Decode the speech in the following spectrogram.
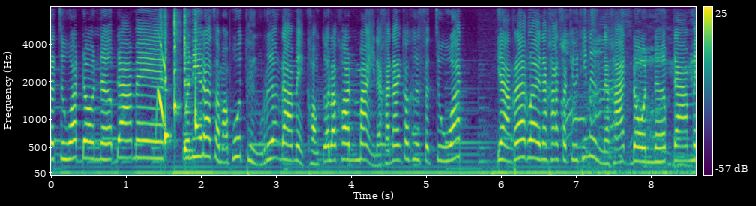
สจวตโดนเนิร์ฟดาเมจวันนี้เราจะมาพูดถึงเรื่องดาเมจของตัวละครใหม่นะคะ นั่นก็คือสจวต อย่างแรกเลยนะคะสกิลที่1นะคะโดนเนิร์ฟดาเม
